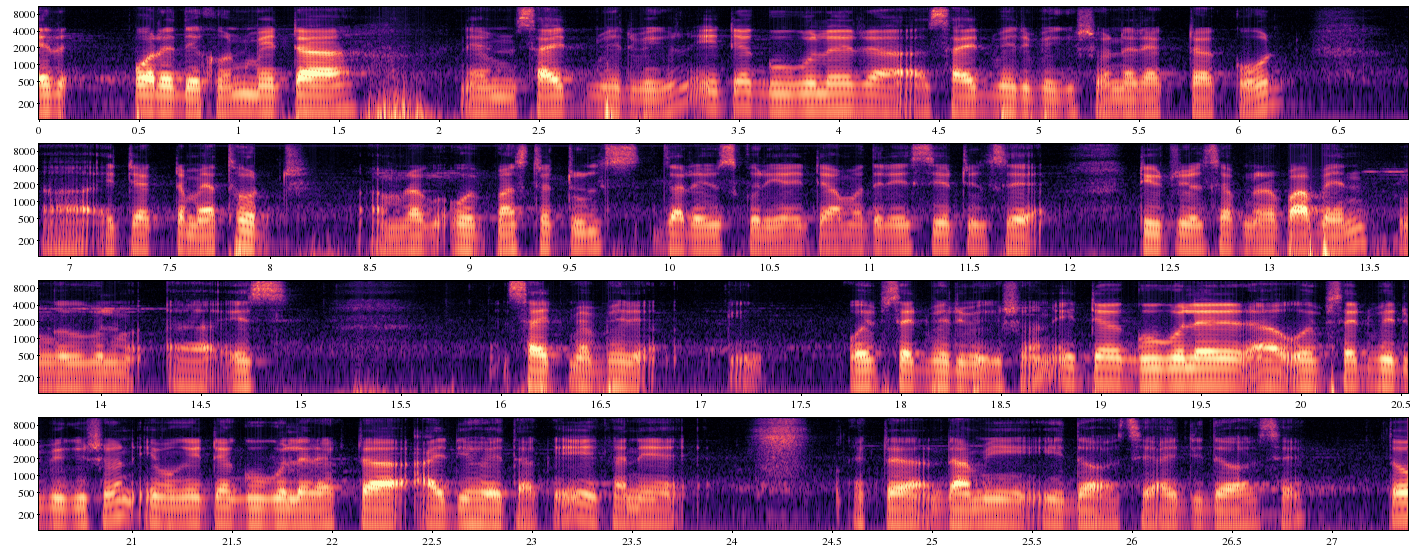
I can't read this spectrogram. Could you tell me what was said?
এর পরে দেখুন মেটা নেম সাইট ভেরিফিকেশন এটা গুগলের সাইট ভেরিফিকেশনের একটা কোড এটা একটা মেথড আমরা ওয়েবমাস্টার টুলস যারা ইউজ করি, এটা আমাদের এসিও টুলসে টিউটোরিয়ালসে আপনারা পাবেন। Google S site map website verification এটা গুগলের ওয়েবসাইট ভেরিফিকেশন এবং এটা গুগলের একটা আইডি হয়ে থাকে। এখানে একটা দামি ই দেওয়া আছে আইডি দেওয়া আছে। তো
